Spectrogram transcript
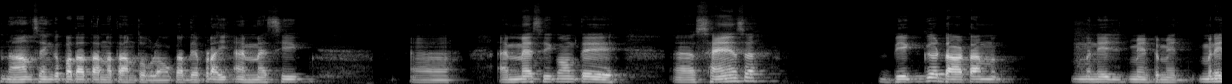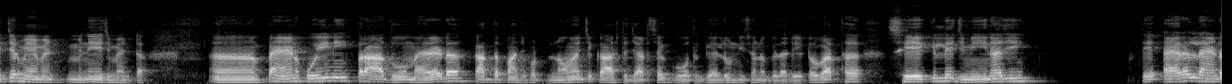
ਨਾਮ ਸਿੰਘ ਪਤਾ ਤਰਨਤਾਰਨ ਤੋਂ ਬਿਲੋਂਗ ਕਰਦੇ ਆ। ਪੜ੍ਹਾਈ ਐਮਐਸਸੀ ਐਮਐਸਸੀ ਕੌਮ ਤੇ science big data management manager management ਭੈਣ ਕੋਈ ਨਹੀਂ, ਭਰਾ ਦੋ ਮੈਰਿਡ ਕੱਦ 5 ਫੁੱਟ 9 ਇੰਚ ਕਾਸਟ ਜੱਟ ਸੇ, ਗੋਤ ਗਿੱਲ 1990 ਦਾ ਡੇਟ ਆਫ ਬਰਥ 6 ਕਿੱਲੇ ਜ਼ਮੀਨ ਆ ਜੀ ਤੇ ਆਇਰਲੈਂਡ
